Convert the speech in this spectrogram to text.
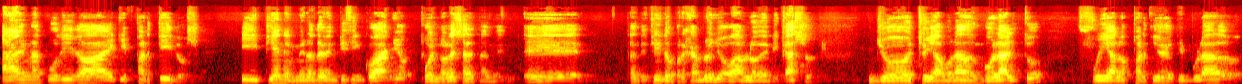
han acudido a X partidos y tienen menos de 25 años, pues no les sale tan, tan distinto. Por ejemplo, yo hablo de mi caso. Yo estoy abonado en gol alto, fui a los partidos estipulados,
